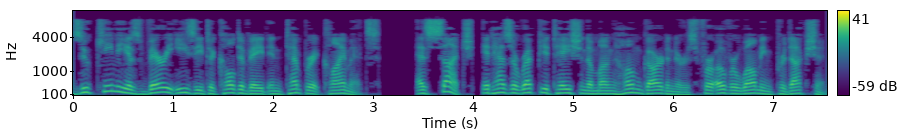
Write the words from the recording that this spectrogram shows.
Zucchini is very easy to cultivate in temperate climates. As such, it has a reputation among home gardeners for overwhelming production.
